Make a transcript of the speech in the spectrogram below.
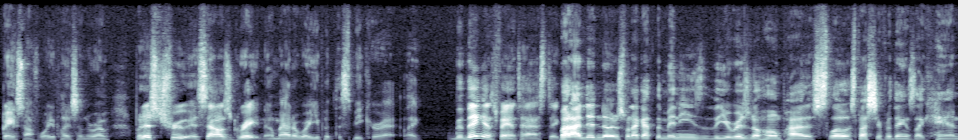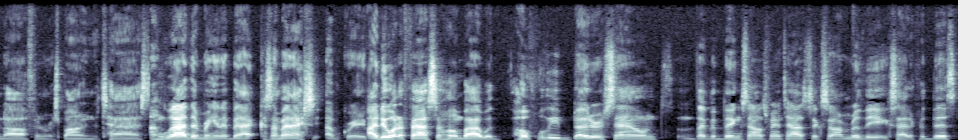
based off where you place it in the room. But it's true, it sounds great no matter where you put the speaker at. Like the thing is fantastic. But I did notice when I got the minis, the original HomePod is slow, especially for things like handoff and responding to tasks. I'm glad they're bringing it back because I might actually upgrade. I do want a faster HomePod with hopefully better sound. Like the thing sounds fantastic, so I'm really excited for this.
